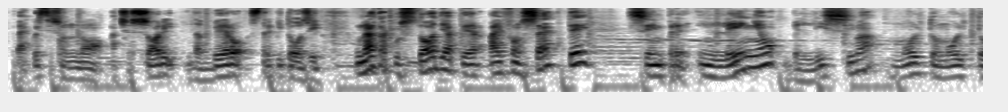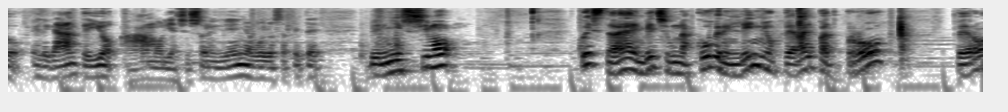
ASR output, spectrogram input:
Beh, questi sono accessori davvero strepitosi. Un'altra custodia per iPhone 7, sempre in legno, bellissima, molto molto elegante. Io amo gli accessori in legno, voi lo sapete benissimo. Questa è invece una cover in legno per iPad Pro, però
